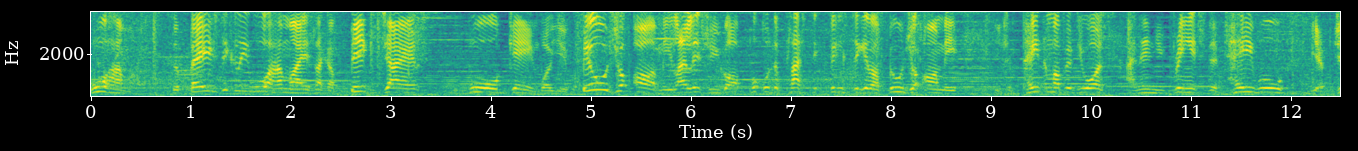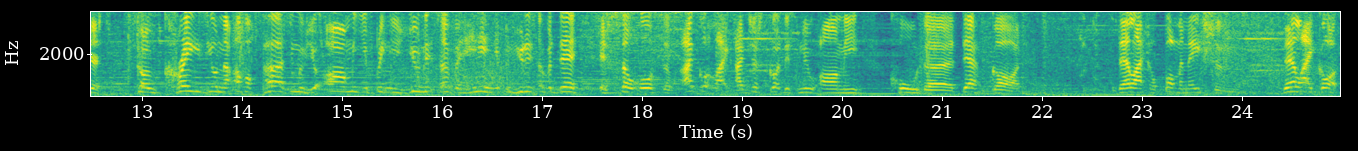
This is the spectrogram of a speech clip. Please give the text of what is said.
Warhammer. So basically Warhammer is like a big giant war game where you build your army, like literally you gotta put all the plastic things together, build your army, you can paint them up if you want, and then you bring it to the table, you just go crazy on the other person with your army, you bring your units over here and your units over there. It's so awesome. I got like, I just got this new army called uh, Death Guard. They're like abominations. They're like got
